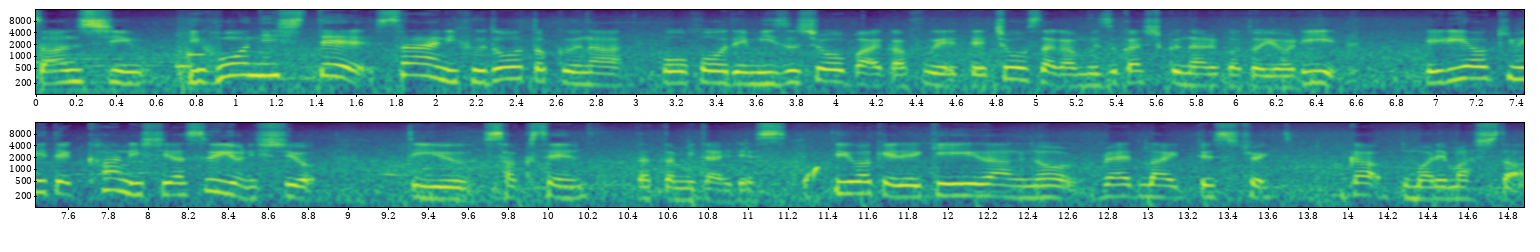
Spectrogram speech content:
斬新。違法にしてさらに不道徳な方法で水商売が増えて調査が難しくなることよりエリアを決めて管理しやすいようにしようっていう作戦だったみたいです。というわけでゲイランの Red Light District が生まれました。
